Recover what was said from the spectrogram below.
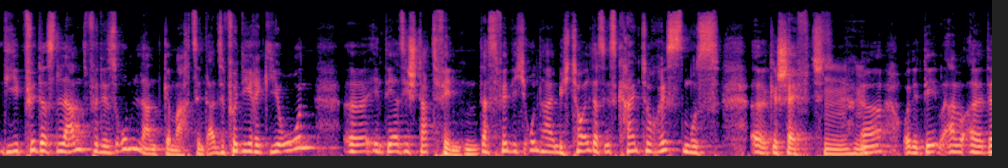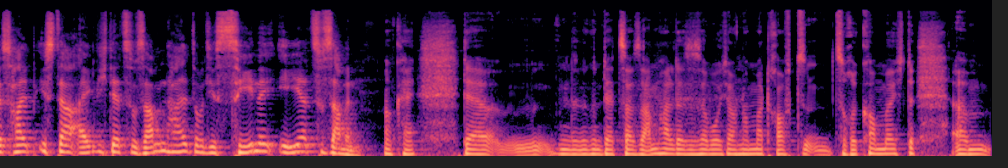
die für das Land, für das Umland gemacht sind, also für die Region äh, in der sie stattfinden. Das finde ich unheimlich toll. Das ist kein Tourismusgeschäft. Äh, mhm. ja, und dem, äh, deshalb ist da eigentlich der Zusammenhalt und die Szene eher zusammen. Okay. Der, der Zusammenhalt, das ist ja, wo ich auch nochmal drauf zurückkommen möchte. Ähm,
